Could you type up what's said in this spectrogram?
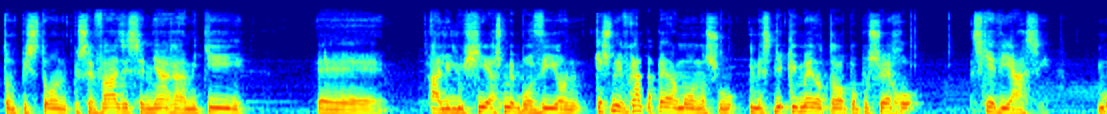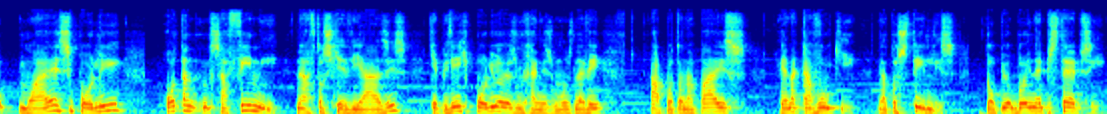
των πιστών που σε βάζει σε μια γραμμική ε, αλληλουχία ας πούμε εμποδίων και σου λέει βγάλει τα πέρα μόνο σου με συγκεκριμένο τρόπο που σου έχω σχεδιάσει. Μου- Μου αρέσει πολύ όταν σε αφήνει να αυτοσχεδιάζεις και επειδή έχει πολύ ωραίους μηχανισμούς, δηλαδή από το να πάρεις ένα καβούκι, να το στείλεις, το οποίο μπορεί να επιστρέψει.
